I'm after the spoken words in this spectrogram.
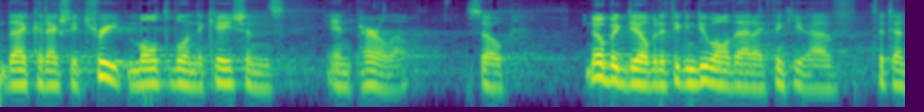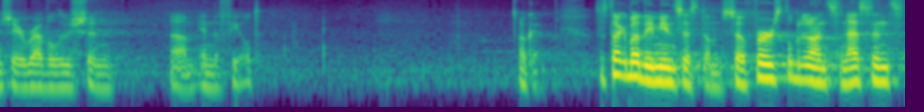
that could actually treat multiple indications in parallel? So no big deal, but if you can do all that, I think you have potentially a revolution um, in the field. Okay, so let's talk about the immune system. So first, a little bit on senescence.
